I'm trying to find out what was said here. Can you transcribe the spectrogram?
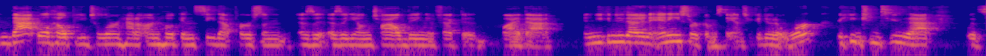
and that will help you to learn how to unhook and see that person as a, as a young child being affected by that and you can do that in any circumstance. You can do it at work you can do that with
